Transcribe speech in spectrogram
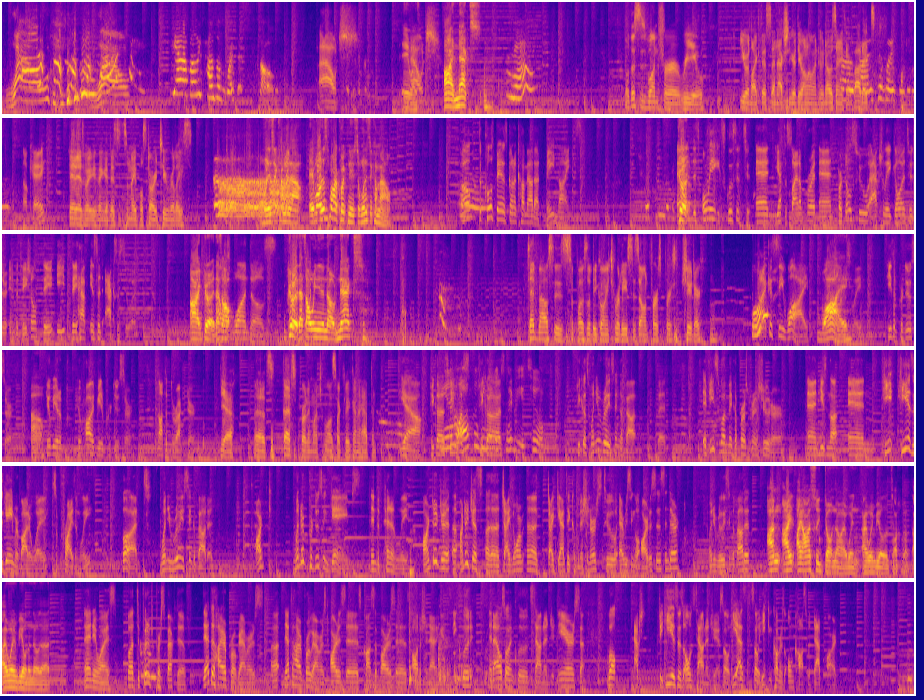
Wow. wow. Yeah, but at least Hanzo's worth it. So, Ouch. Anyways. Ouch. All right, next. no. Well, this is one for Ryu. You would like this, and actually, you're the only one who knows anything Oh, about God, it. This is what I think it is. Okay. It is what you think it is. It's a Maple Story 2 release. Ugh. When is it coming out? Eh, Well, this is more quick news. So when does it come out? Well, the closed beta is gonna come out at May 9th. Good. And it's only exclusive to, and you have to sign up for it. And for those who actually go into their invitational, they they have instant access to it. All right, good. That's that was all. one of those. Good. That's all we need to know. Next. Deadmau5 is supposedly going to release his own first-person shooter. What? I can see why. Why? Honestly, he's a producer. Oh. He'll be a, he'll probably be the producer, not the director. Yeah, that's that's pretty much most likely going to happen. Yeah, because you he wants also because he made a tribute too. because when you really think about it, if he's going to make a first-person shooter, and he's not, and he he is a gamer by the way, surprisingly, but when you really think about it, aren't when they're producing games independently, aren't there ju- uh, aren't there just uh, ginorm- uh, gigantic commissioners to every single artist is in there? When you really think about it. I'm. I, I honestly don't know. I wouldn't. I wouldn't be able to talk about. I wouldn't be able to know that. Anyways, but to put it into perspective, they had to hire programmers. Uh, they had to hire programmers, artists, concept artists, all the shenanigans, including, and that also includes sound engineers. sa- Well, actually, he is his own sound engineer, so he has, so he can cover his own costs with that part.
